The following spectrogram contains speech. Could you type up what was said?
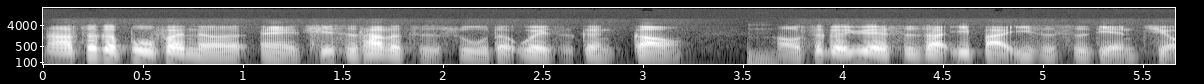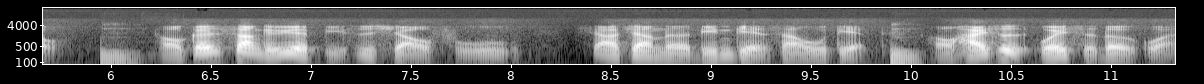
那这个部分呢，诶，其实它的指数的位置更高，哦，这个月是在一百一十四点九，嗯，哦，跟上个月比是小幅下降了零点三五点，嗯，哦，还是维持乐观。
